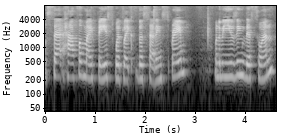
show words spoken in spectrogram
set half of my face with like the setting spray. I'm gonna be using this one.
